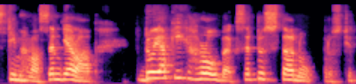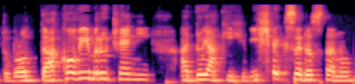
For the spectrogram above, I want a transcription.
s tím hlasem dělat do jakých hloubek se dostanu. Prostě to bylo takový mručení a do jakých výšek se dostanu.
